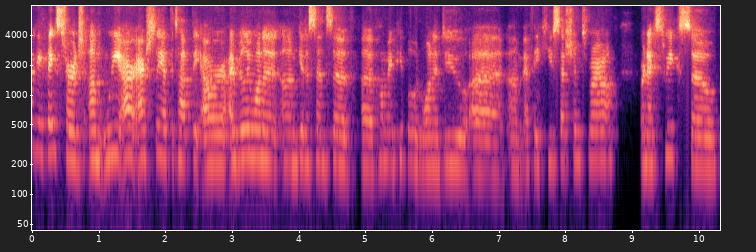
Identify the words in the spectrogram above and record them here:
Okay, thanks, George. Um, we are actually at the top of the hour. I really want to um, get a sense of, of how many people would want to do a um, FAQ session tomorrow or next week. So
